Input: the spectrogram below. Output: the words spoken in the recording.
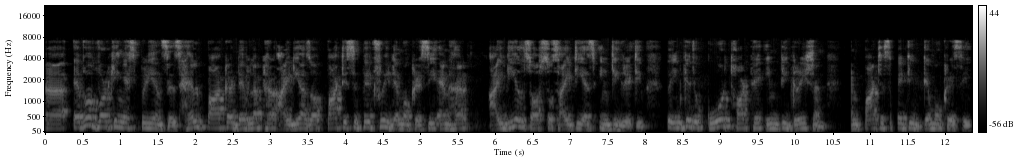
Uh, ever working experiences helped Parker develop her ideas of participatory democracy and her ideals of society as integrative. तो इनके जो core thought थे integration and participative democracy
